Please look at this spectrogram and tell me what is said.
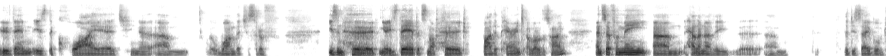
who then is the quiet, you know, um, one that just sort of isn't heard, you know, is there but it's not heard by the parent a lot of the time. And so for me, um, Helena, the the, um, the disabled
